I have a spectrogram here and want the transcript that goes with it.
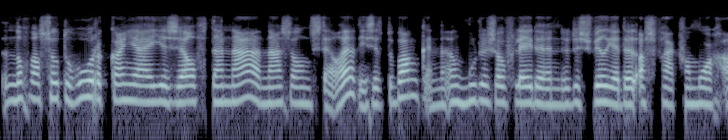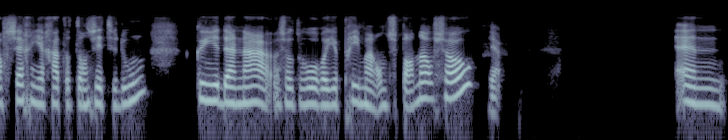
nogmaals, zo te horen kan jij jezelf daarna, na zo'n stel, hè, je zit op de bank en een moeder is overleden en dus wil jij de afspraak van morgen afzeggen en je gaat dat dan zitten doen, kun je daarna, zo te horen, je prima ontspannen of zo. Ja. En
